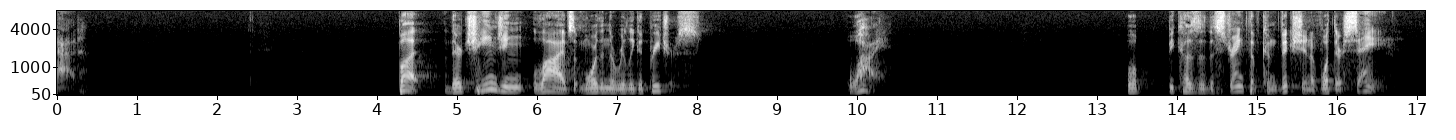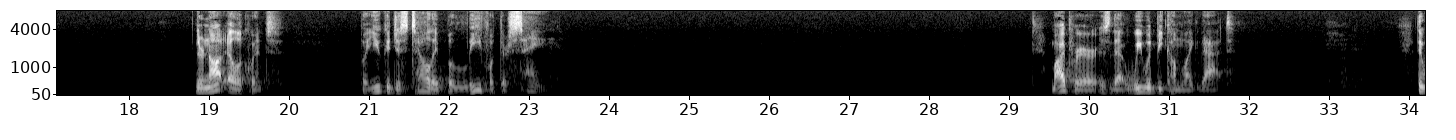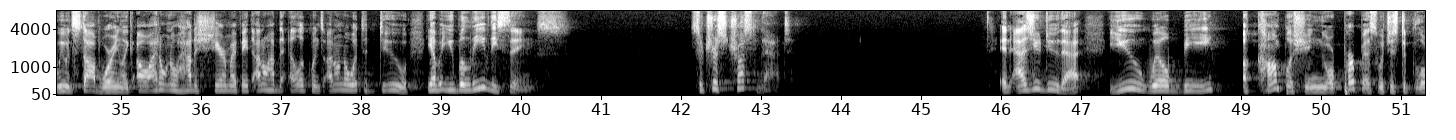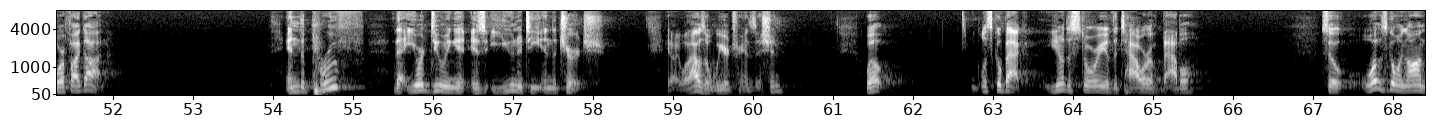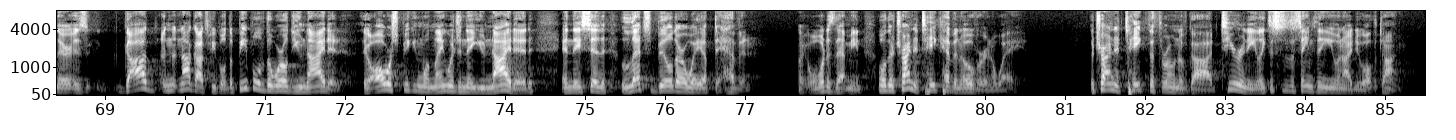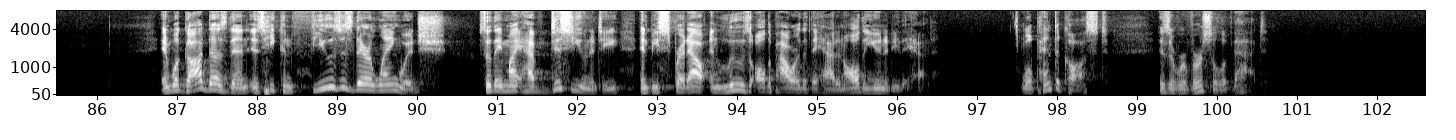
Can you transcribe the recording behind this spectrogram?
But they're changing lives more than the really good preachers. Why? Well, because of the strength of conviction of what they're saying. They're not eloquent, but you could just tell they believe what they're saying. My prayer is that we would become like that. That we would stop worrying, like, oh, I don't know how to share my faith. I don't have the eloquence. I don't know what to do. Yeah, but you believe these things. So just trust that. And as you do that, you will be accomplishing your purpose, which is to glorify God. And the proof that you're doing it is unity in the church. Yeah, well, that was a weird transition. Well, let's go back. You know the story of the Tower of Babel? So, what was going on there is God, not God's people, the people of the world united. They all were speaking one language and they united and they said, let's build our way up to heaven. Like, well, what does that mean? Well, they're trying to take heaven over in a way. They're trying to take the throne of God. Tyranny, like this is the same thing you and I do all the time. And what God does then is he confuses their language so they might have disunity and be spread out and lose all the power that they had and all the unity they had. Well, Pentecost is a reversal of that.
